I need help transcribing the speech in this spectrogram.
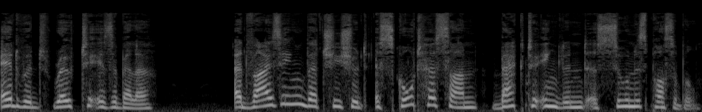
Edward wrote to Isabella, advising that she should escort her son back to England as soon as possible.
